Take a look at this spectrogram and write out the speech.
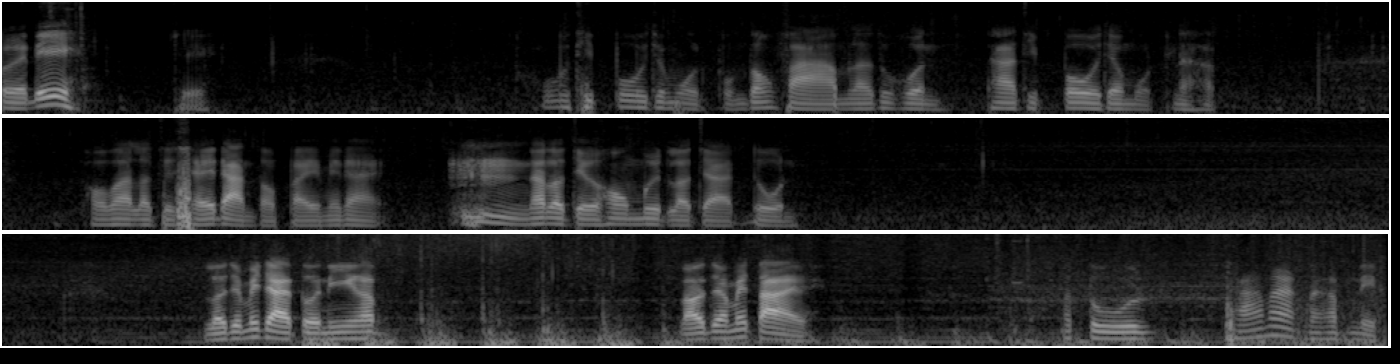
เปิดดิโอเคโอ้ทิปโป้จะหมด ผมต้องฟาร์มแล้วทุกคน ถ้าทิปโป้จะหมดนะครับ เพราะว่าเราจะใช้ด่านต่อไปไม่ได้ ถ้าเราเจอห้องมืดเราจะโดน เราจะไม่จ่ายตัวนี้ครับ เราจะไม่ตาย ประตูช้ามากนะครับเน็ต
